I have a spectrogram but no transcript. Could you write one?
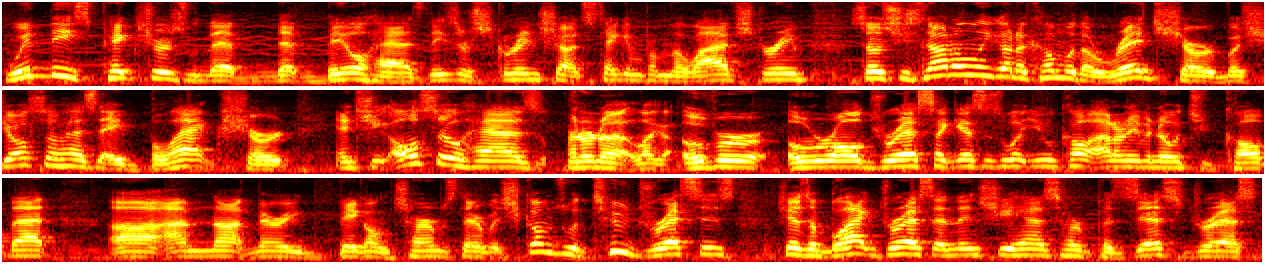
with these pictures that, that Bill has, these are screenshots taken from the live stream, so she's not only going to come with a red shirt, but she also has a black shirt, and she also has, I don't know, like an over, overall dress, I guess is what you would call it. I don't even know what you call that. Uh, I'm not very big on terms there, but she comes with two dresses. She has a black dress, and then she has her possessed dress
